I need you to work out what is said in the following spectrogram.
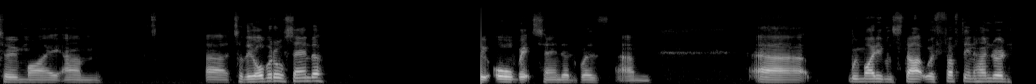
to my um, uh, to the orbital sander. We all wet sanded with um, uh, we might even start with 1500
